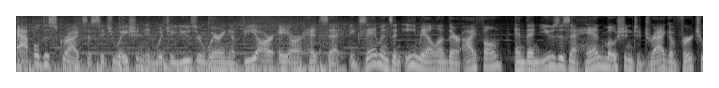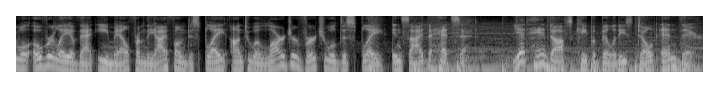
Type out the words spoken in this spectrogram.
Apple describes a situation in which a user wearing a VR AR headset examines an email on their iPhone and then uses a hand motion to drag a virtual overlay of that email from the iPhone display onto a larger virtual display inside the headset. Yet handoff's capabilities don't end there.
